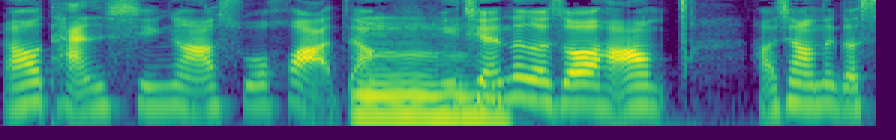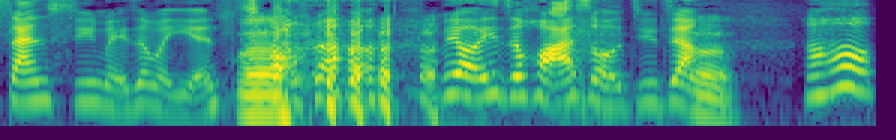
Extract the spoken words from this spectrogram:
然后谈心啊，说话这样。嗯、以前那个时候好像好像那个三 C 没这么严重，嗯、没有一直划手机这样，嗯、然后。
